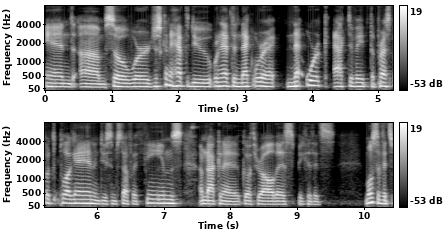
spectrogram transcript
And um, so we're just going to have to do, we're going to have to network, network activate the Pressbooks plugin and do some stuff with themes. I'm not going to go through all this because it's, most of it's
